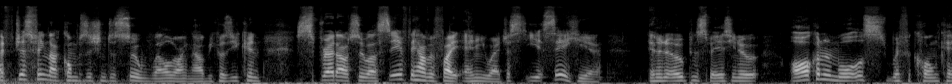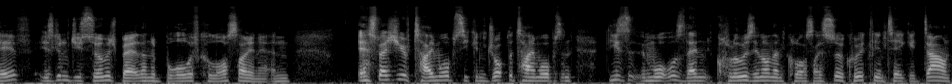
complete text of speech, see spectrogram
I just think that composition does so well right now because you can spread out so well. Say if they have a fight anywhere, just say here in an open space, you know, Archon Immortals with a concave is going to do so much better than a ball with Colossi in it, and especially with time orbs, you can drop the time orbs, and these Immortals then close in on them Colossi so quickly and take it down.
